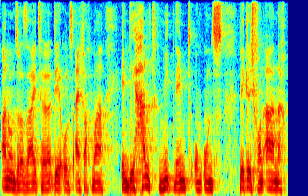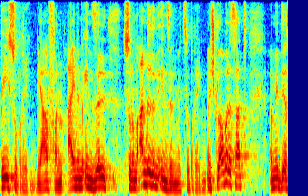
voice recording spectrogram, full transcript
an unserer Seite, der uns einfach mal in die Hand mitnimmt, um uns wirklich von A nach B zu bringen, ja, von einem Insel zu einem anderen Insel mitzubringen. Und ich glaube, das hat mit der,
